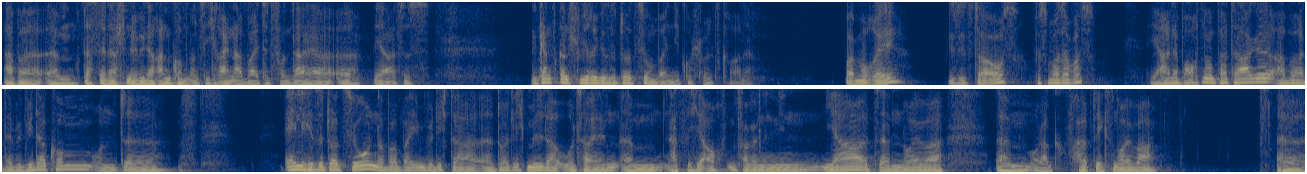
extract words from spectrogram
Aber ähm, dass er da schnell wieder rankommt und sich reinarbeitet, von daher, äh, ja, es ist eine ganz, ganz schwierige Situation bei Nico Schulz gerade. Bei Morey, wie sieht's da aus? Wissen wir da was? Ja, der braucht nur ein paar Tage, aber der wird wiederkommen und äh, ähnliche Situation, aber bei ihm würde ich da äh, deutlich milder urteilen. Ähm, hat sich ja auch im vergangenen Jahr, als er neu war, ähm, oder halbwegs neu war, äh,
